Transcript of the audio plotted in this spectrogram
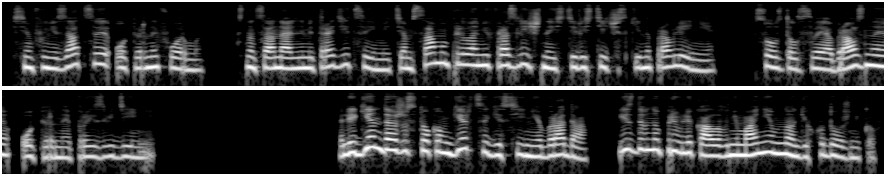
– симфонизация оперной формы, с национальными традициями, тем самым преломив различные стилистические направления, создал своеобразное оперное произведение. Легенда о жестоком герцоге «Синяя борода» издавна привлекала внимание многих художников.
